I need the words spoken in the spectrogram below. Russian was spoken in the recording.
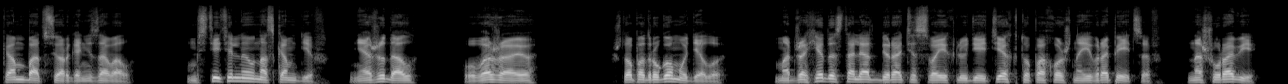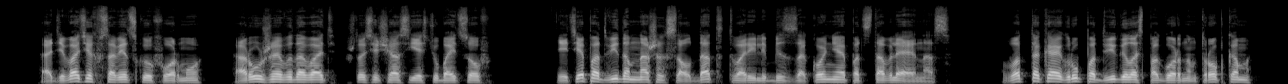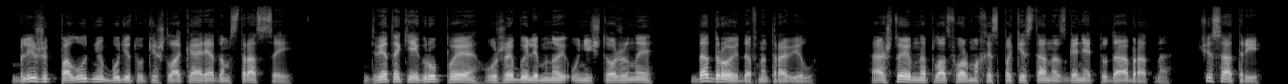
Комбат все организовал. Мстительный у нас комдив. Не ожидал. Уважаю. Что по другому делу? Маджахеды стали отбирать из своих людей тех, кто похож на европейцев, на шурави, одевать их в советскую форму, оружие выдавать, что сейчас есть у бойцов, и те под видом наших солдат творили беззаконие, подставляя нас. Вот такая группа двигалась по горным тропкам, ближе к полудню будет у кишлака рядом с трассой. Две такие группы уже были мной уничтожены, да дроидов натравил. А что им на платформах из Пакистана сгонять туда-обратно? Часа три.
